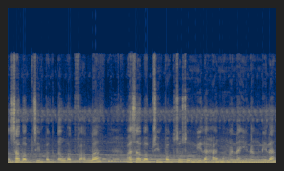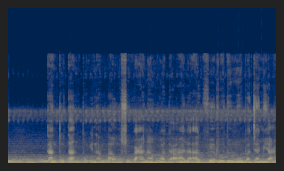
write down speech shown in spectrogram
sabab sin pagtawat fa Allah asabab sin pagsusun nila han mga nahinang nila. Tanto-tanto in Allah subhanahu wa ta'ala agfiru dunuba jami'a.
